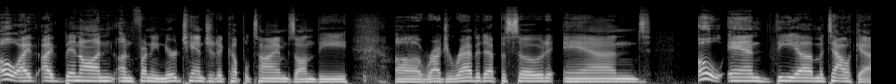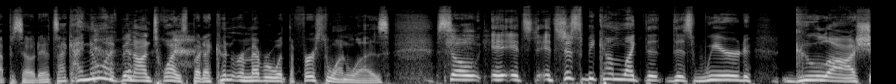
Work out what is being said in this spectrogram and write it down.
oh I've I've been on Unfunny Nerd Tangent a couple times on the uh, Roger Rabbit episode, and Oh, and the uh, Metallica episode. It's like I know I've been on twice, but I couldn't remember what the first one was. So it, it's it's just become like the, this weird goulash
